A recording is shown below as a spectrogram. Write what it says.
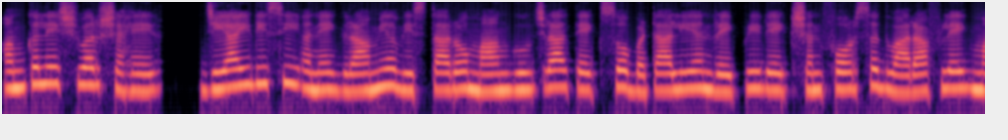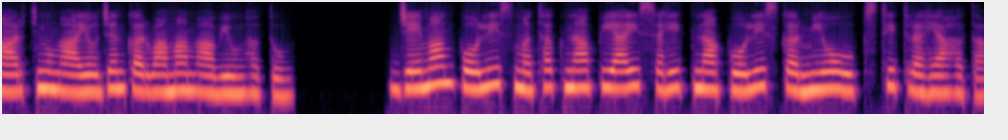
અંકલેશ્વર શહેર, જીઆઈડીસી અને ગ્રામ્ય વિસ્તારોમાં ગુજરાત એકસો બટાલિયન રેપિડ એક્શન ફોર્સ દ્વારા ફ્લેગ માર્ચનું આયોજન કરવામાં આવ્યું હતું, જેમાં પોલીસ મથકના પીઆઈ સહિતના પોલીસ કર્મીઓ ઉપસ્થિત રહ્યા હતા.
